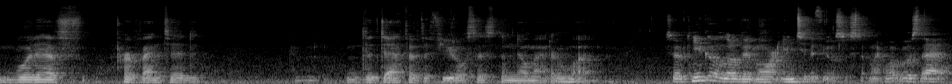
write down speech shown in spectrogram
would have prevented the death of the feudal system no matter what. So can you go a little bit more into the feudal system? Like, what was that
